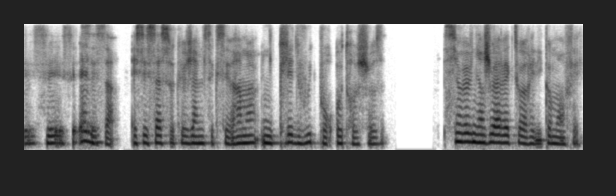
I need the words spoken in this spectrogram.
elle. C'est ça. Et c'est ça ce que j'aime, c'est que c'est vraiment une clé de voûte pour autre chose. Si on veut venir jouer avec toi, Aurélie, comment on fait?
